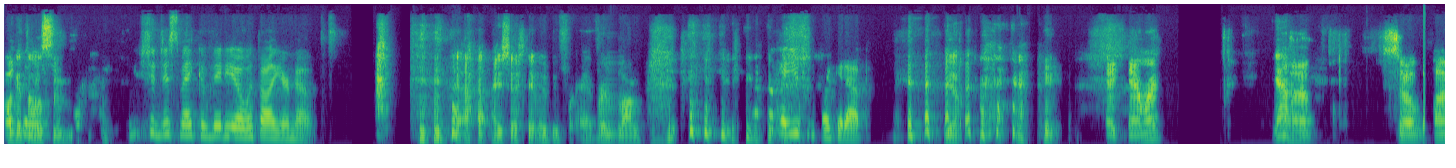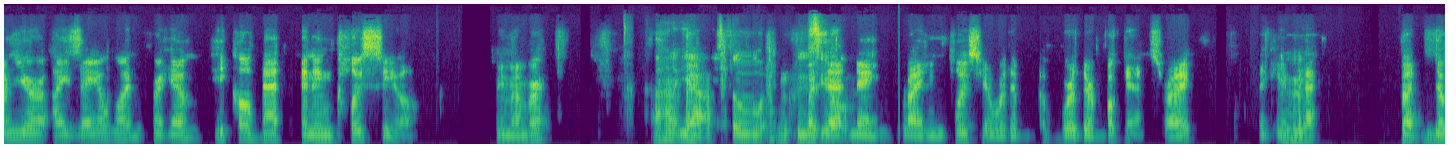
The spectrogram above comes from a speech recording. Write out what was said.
i'll get those and, you should just make a video with all your notes I said it would be forever long. okay, you can break it up. yep. hey, Cameron. Yeah. Uh, so on your Isaiah one for him, he called that an inclusio. Remember? Uh-huh, yeah. So inclusio. Was that name right? Inclusio were the were their bookends, right? They came mm-hmm. back. But the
